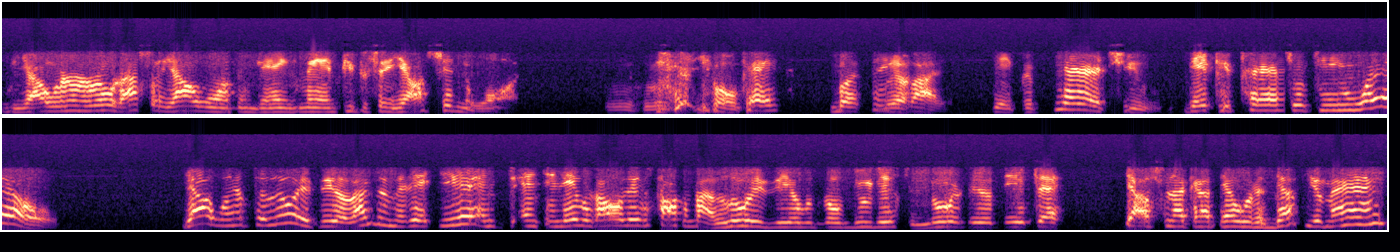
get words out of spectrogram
When y'all went on the road, I saw y'all won some games, man. People say y'all shouldn't have won. Mm-hmm. you okay? But think Yeah. about it. They prepared you. They prepared your team well. Y'all went up to Louisville. I remember that year, and, and, and they was all they was talking about. Louisville was gonna do this, and Louisville did that. Y'all snuck out there with a W, man.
